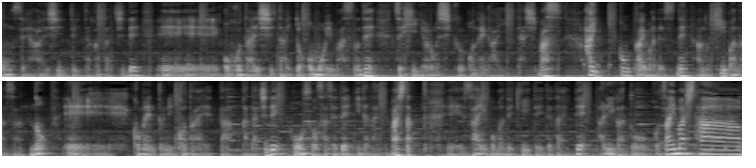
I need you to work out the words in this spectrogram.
音声配信といった形で、えー、お答えしたいと思いますので是非よろしくお願いいたします。はい今回はですねあのキバナさんの、えー、コメントに答えた形で放送させていただきました、えー、最後まで聞いていただいてありがとうございました。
